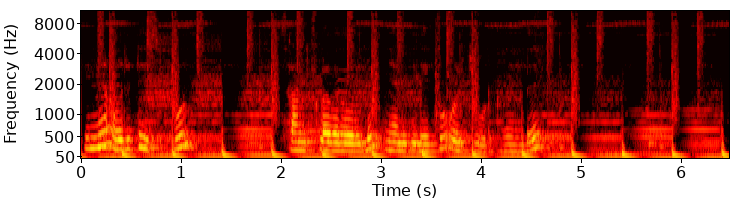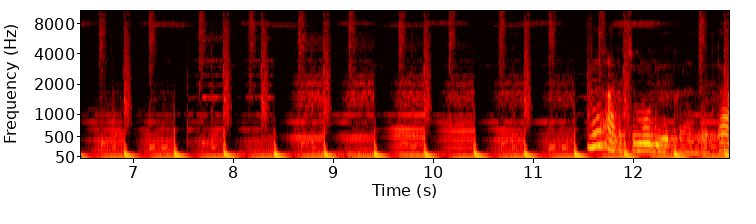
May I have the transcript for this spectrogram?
പിന്നെ ഒരു ടീസ്പൂൺ സൺഫ്ലവർ ഓയിലും ഞാനിതിലേക്ക് ഒഴിച്ചു കൊടുക്കുന്നുണ്ട്. മൂടി വെക്കുന്നുണ്ട് കേട്ടോ.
